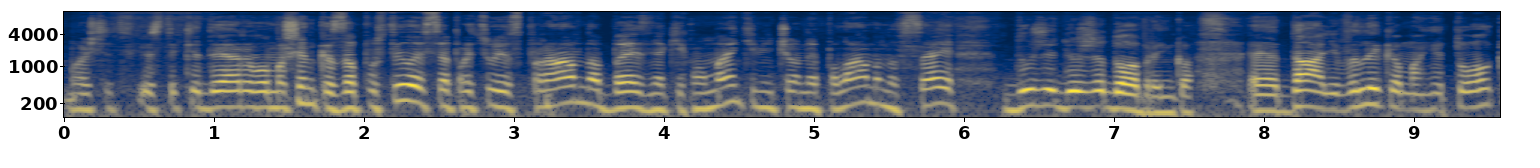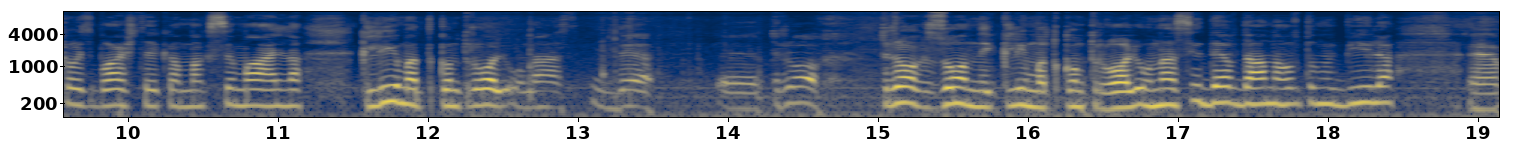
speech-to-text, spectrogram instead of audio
бачите, ось таке дерево. Машинка запустилася, працює справно, без ніяких моментів, нічого не поламано, все дуже-дуже добренько. Е, далі велика магнітолка, ось бачите, яка максимальна. Клімат-контроль у нас іде е, трьох. Трьохзонний клімат-контроль у нас іде в даного автомобіля. Е,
